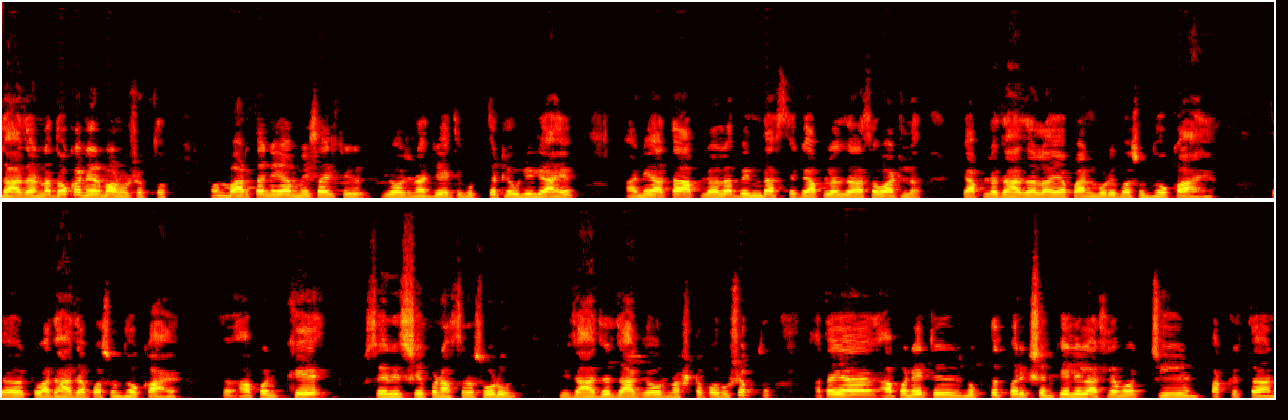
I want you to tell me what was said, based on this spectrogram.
जहाजांना धोका निर्माण होऊ शकतो. म्हणून भारताने ह्या मिसाईलची योजना जी आहे ती गुप्त ठेवलेली आहे. आणि आता आपल्याला बिंदास्त आहे की आपल्याला जर असं वाटलं की आपल्या जहाजाला या पाणबुडीपासून धोका आहे. तर किंवा जहाजापासून धोका आहे. तर आपण के सेरीज क्षेपणास्त्र सोडून ती जहाजं जागेवर नष्ट करू शकतो. आता या आपण याचे नुकतंच परीक्षण केलेलं असल्यामुळे चीन पाकिस्तान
